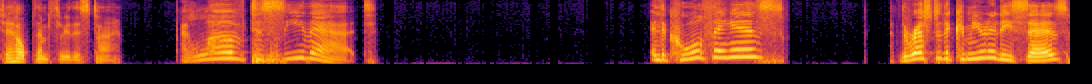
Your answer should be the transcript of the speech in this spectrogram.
to help them through this time. I love to see that. And the cool thing is, the rest of the community says,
